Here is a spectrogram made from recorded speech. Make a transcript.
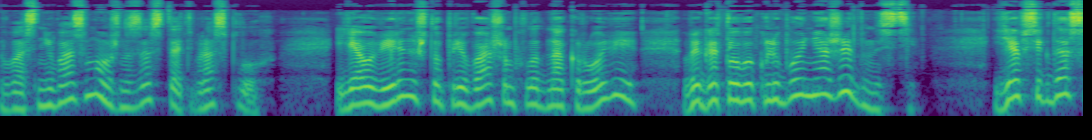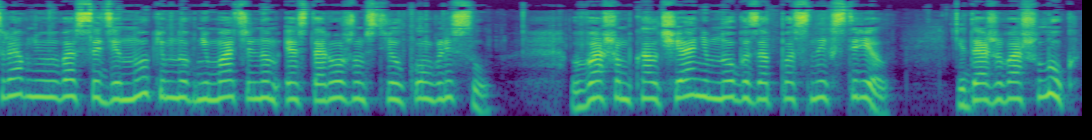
Вас невозможно застать врасплох. Я уверена, что при вашем хладнокровии вы готовы к любой неожиданности. Я всегда сравниваю вас с одиноким, но внимательным и осторожным стрелком в лесу. В вашем колчане много запасных стрел, и даже ваш лук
